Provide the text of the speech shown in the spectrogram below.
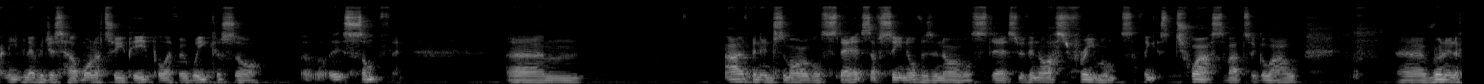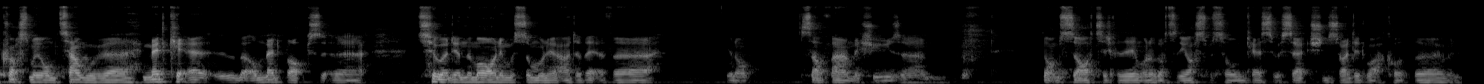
and even if we just help one or two people every week or so, uh, it's something. Um, I've been in some horrible states. I've seen others in horrible states. Within the last three months, I think it's twice I've had to go out uh, running across my hometown with a med kit, a little med box. Uh, toured in the morning with someone who had a bit of, uh, you know, self harm issues. Um, got them sorted because I didn't want to go to the hospital in case of a section, so I did what I could there. And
